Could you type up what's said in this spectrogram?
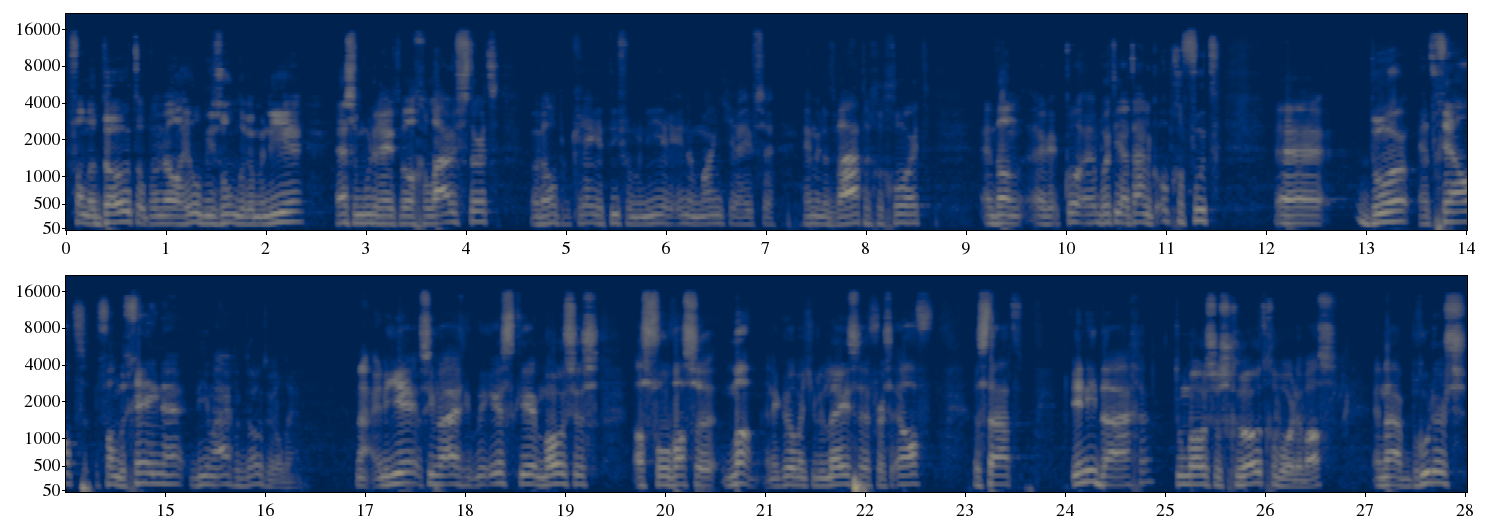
van de dood op een wel heel bijzondere manier. Zijn moeder heeft wel geluisterd, maar wel op een creatieve manier. In een mandje heeft ze hem in het water gegooid. En dan uh, wordt hij uiteindelijk opgevoed door het geld van degene die hem eigenlijk dood wilde hebben. Nou, en hier zien we eigenlijk de eerste keer Mozes als volwassen man. En ik wil met jullie lezen, vers 11. Er staat, in die dagen, toen Mozes groot geworden was en naar broeders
